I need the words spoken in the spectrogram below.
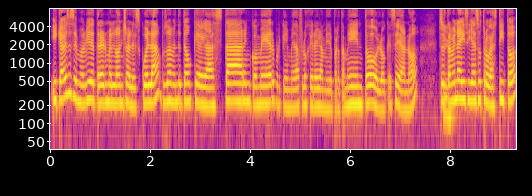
Y que a veces se me olvide traerme el lunch a la escuela, pues obviamente tengo que gastar en comer porque me da flojera ir a mi departamento o lo que sea, ¿no? Entonces también ahí sí ya es otro gastito,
